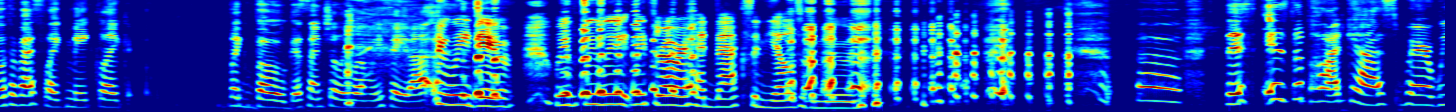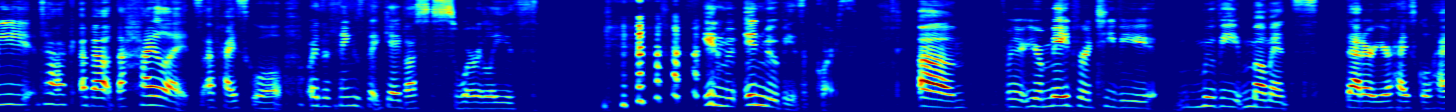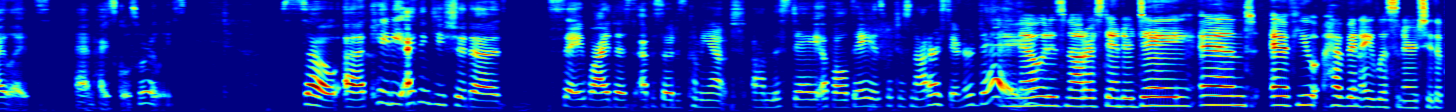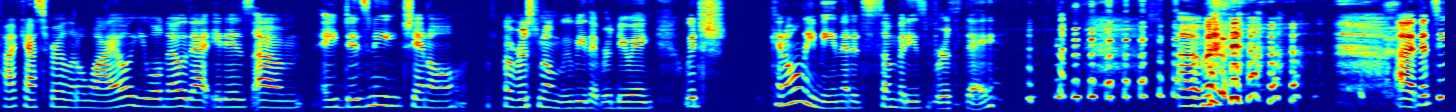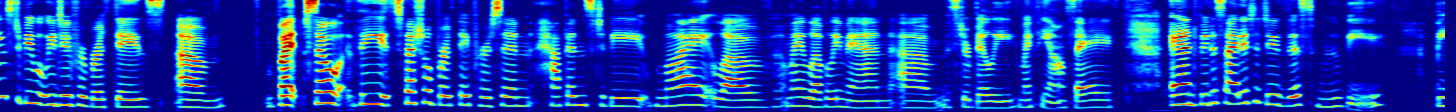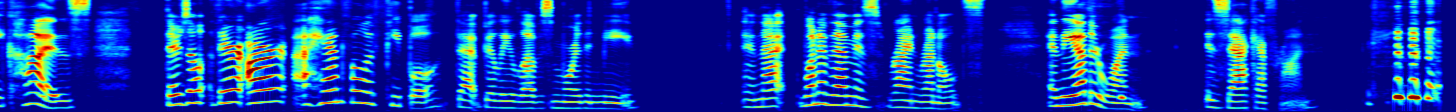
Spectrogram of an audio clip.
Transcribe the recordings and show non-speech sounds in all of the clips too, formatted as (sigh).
both of us like make like like Vogue essentially when we say that. (laughs) we do. We, we we we throw our head backs and yell to the moon. uh, (laughs) this is the podcast where we talk about the highlights of high school or the things that gave us swirlies. (laughs) in in movies, of course. Um, for your made for TV movie moments that are your high school highlights and high school swirlies. So, uh, Katie, I think you should uh, say why this episode is coming out on this day of all days, which is not our standard day. No, it is not our standard day. And if you have been a listener to the podcast for a little while, you will know that it is um, a Disney Channel (laughs) original movie that we're doing, which can only mean that it's somebody's birthday. (laughs) um, (laughs) uh, that seems to be what we do for birthdays. Um, but so the special birthday person happens to be my love, my lovely man, um, Mr. Billy, my fiance. And we decided to do this movie because there's a, there are a handful of people that Billy loves more than me. And that one of them is Ryan Reynolds. And the other one is Zac Efron. (laughs)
